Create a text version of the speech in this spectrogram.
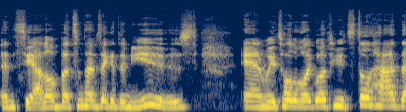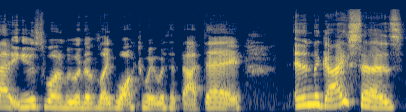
in Seattle, but sometimes they get them used. And we told them like, well, if you'd still had that used one, we would have like walked away with it that day. And then the guy says,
